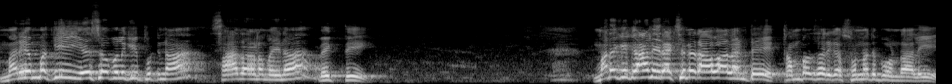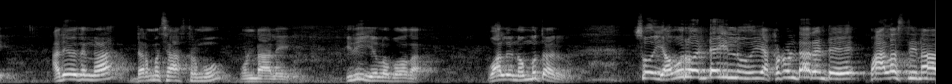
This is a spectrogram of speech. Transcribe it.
మరియమ్మకి యేసోబులకి పుట్టిన సాధారణమైన వ్యక్తి. మనకి కానీ రక్షణ రావాలంటే కంపల్సరిగా సున్నతి ఉండాలి. అదేవిధంగా ధర్మశాస్త్రము ఉండాలి. ఇది వీళ్ళ బోధ. వాళ్ళు నమ్ముతారు. సో ఎవరు అంటే వీళ్ళు ఎక్కడుంటారంటే పాలస్తీనా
